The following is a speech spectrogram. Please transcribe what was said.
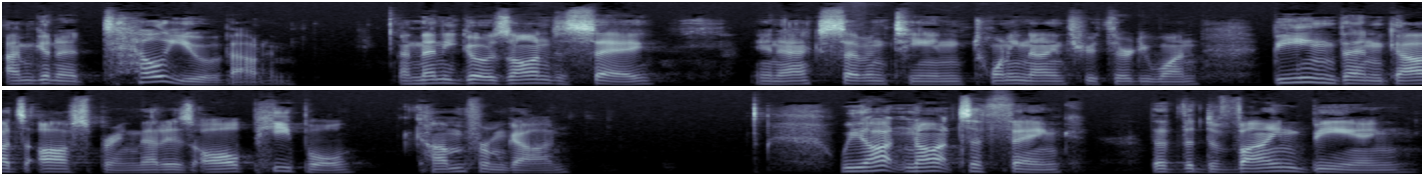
I'm going to tell you about him. And then he goes on to say in Acts 17, 29 through 31, being then God's offspring, that is, all people come from God, we ought not to think that the divine being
